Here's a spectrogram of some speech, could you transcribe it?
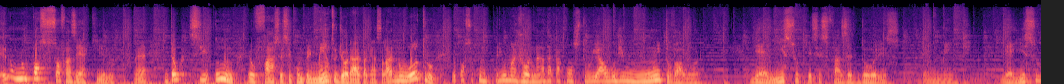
eu não posso só fazer aquilo, né? Então, se um eu faço esse cumprimento de horário para ganhar salário, no outro eu posso cumprir uma jornada para construir algo de muito valor. E é isso que esses fazedores têm em mente. E é isso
